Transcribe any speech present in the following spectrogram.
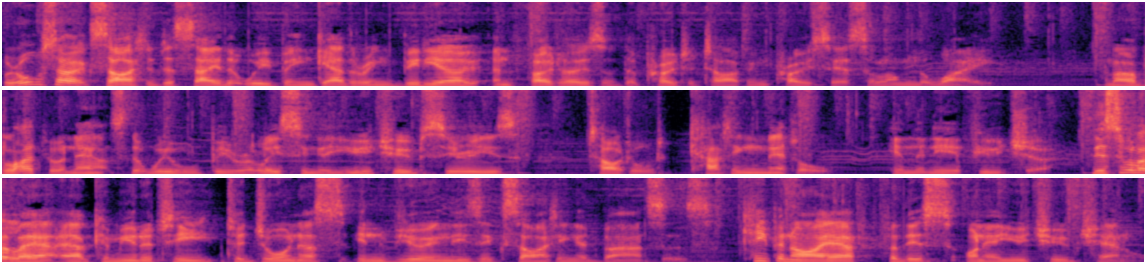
We're also excited to say that we've been gathering video and photos of the prototyping process along the way. And I'd like to announce that we will be releasing a YouTube series titled Cutting Metal in the near future. This will allow our community to join us in viewing these exciting advances. Keep an eye out for this on our YouTube channel.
